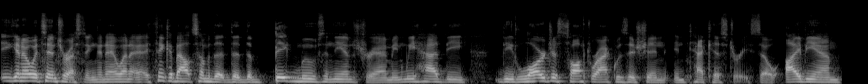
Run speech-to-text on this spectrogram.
you know, it's interesting. And when I think about some of the, the, the, big moves in the industry, I mean, we had the, the largest software acquisition in tech history. So IBM,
